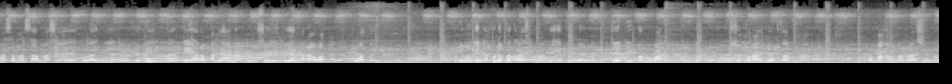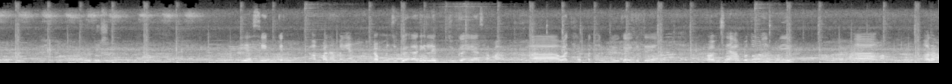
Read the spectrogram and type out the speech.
masa-masa emasnya ayahku lagi. Gitu. jadi nanti harapannya anak bungsu itu yang ngerawat ayahku atau ibu. Jadi mungkin aku dapat rasionalnya itu dan jadi penguat untuk lebih bersyukur aja karena pemahaman rasional itu. Itu sih Iya sih mungkin apa namanya kamu juga relate juga ya sama uh, what happened on you kayak gitu ya. Kalau misalnya aku tuh lebih uh, orang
